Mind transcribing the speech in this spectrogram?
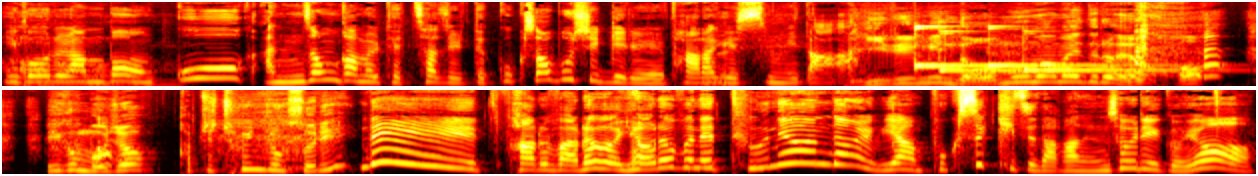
이거를 아. 한번 꼭 안정감을 되찾을 때 꼭 써보시기를 바라겠습니다. 이름이 너무 마음에 들어요. 어? 이건 뭐죠? 갑자기 초인종 소리? 네, 바로 바로 여러분의 두뇌 운동을 위한 복수 퀴즈 나가는 소리고요.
